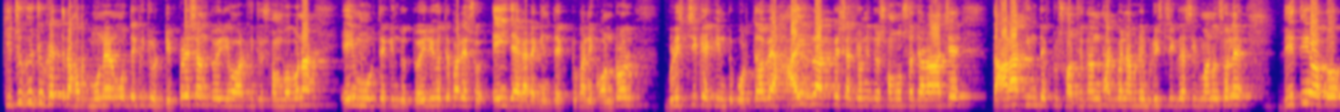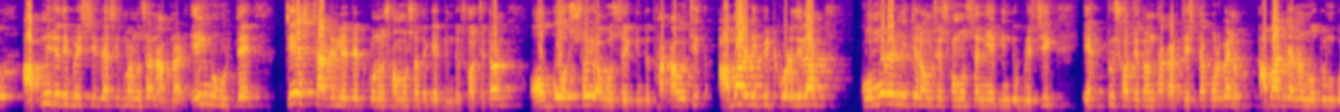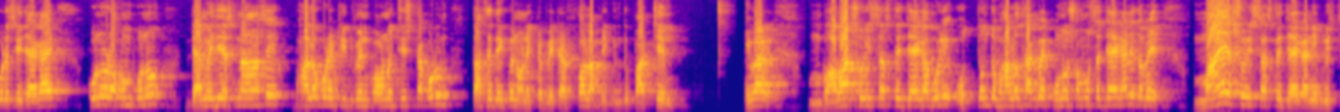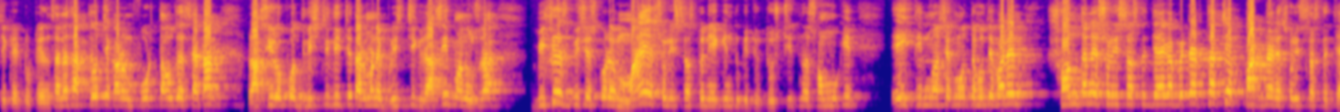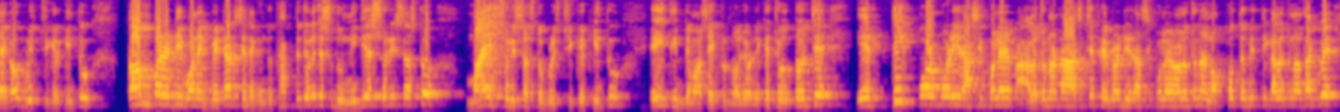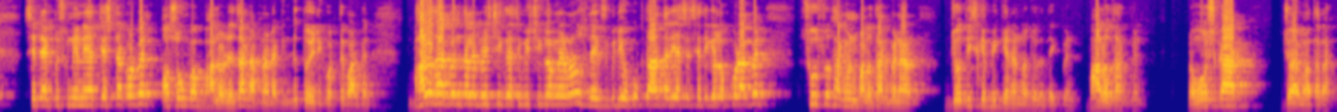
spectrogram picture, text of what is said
কিছু কিছু ক্ষেত্রে মনের মধ্যে কিছু ডিপ্রেশন তৈরি হওয়ার কিছু সম্ভাবনা এই মুহূর্তে কিন্তু তৈরি হতে পারে। সো এই জায়গাটা কিন্তু একটুখানি কন্ট্রোল বৃষ্টিকে কিন্তু করতে হবে। হাই ব্লাড প্রেশার জনিত সমস্যা যারা আছে, তারা কিন্তু একটু সচেতন থাকবেন আপনি বৃশ্চিক রাশির মানুষ হলে। দ্বিতীয়ত, আপনি যদি বৃশ্চিক রাশির মানুষ হন, আপনার এই মুহূর্তে চেস্ট হার্ট রিলেটেড কোনো সমস্যা থেকে কিন্তু সচেতন। অবশ্যই অবশ্যই কিন্তু থাকা উচিত। আবার রিপিট করে দিলাম কোমরের নিচের অংশের সমস্যা নিয়ে কিন্তু বৃশ্চিক একটু সচেতন থাকার চেষ্টা করবেন। আবার যেন নতুন করে সেই জায়গায় কোনো রকম কোনো ড্যামেজেস না আসে, ভালো করে ট্রিটমেন্ট করানোর চেষ্টা করুন, তাতে দেখবেন অনেকটা বেটার ফল আপনি কিন্তু পাচ্ছেন। এবার বাবার শরীর স্বাস্থ্যের জায়গা বলি, অত্যন্ত ভালো থাকবে, কোনো সমস্যার জায়গা নেই, তবে মায়ের শরীর স্বাস্থ্যের জায়গা নিয়ে বৃষ্টিকে একটু টেনশনে থাকতে হচ্ছে, কারণ ফোর্থ হাউসের স্যাটার্ন রাশির ওপর দৃষ্টি দিচ্ছে, তার মানে বৃষ্টিক রাশির মানুষরা বিশেষ বিশেষ করে মায়ের শরীর স্বাস্থ্য নিয়ে কিন্তু কিছু দুশ্চিন্তার সম্মুখীন এই তিন মাসের মধ্যে হতে পারেন। সন্তানের শরীর স্বাস্থ্যের জায়গা বেটার থাকছে পার্টনারের শরীর স্বাস্থ্যের জায়গাও বৃশ্চিকের কিন্তু কম্পারেটিভ অনেক বেটার সেটা কিন্তু থাকতে চলেছে। শুধু নিজের শরীর স্বাস্থ্য, মায়ের শরীর স্বাস্থ্য বৃশ্চিকে কিন্তু এই তিনটে মাসে একটু নজর রেখে চলতে হচ্ছে। এর ঠিক পরপরই রাশিফলের আলোচনাটা আসছে ফেব্রুয়ারি রাশিফলের আলোচনা নক্ষত্র ভিত্তিক আলোচনা থাকবে, সেটা একটু শুনে নেওয়ার চেষ্টা করবেন। অসম্ভব ভালো রেজাল্ট আপনারা কিন্তু তৈরি করতে পারবেন। ভালো থাকবেন তাহলে বৃশ্চিক রাশি, বৃশ্চিক লগ্নের মানুষ। নেক্সট ভিডিও খুব তাড়াতাড়ি আসে, সেদিকে লক্ষ্য রাখবেন। সুস্থ থাকবেন ভালো থাকবেন আর জ্যোতিষকে বিজ্ঞানের নজরে দেখবেন। ভালো থাকবেন। নমস্কার জয় মাতারা।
